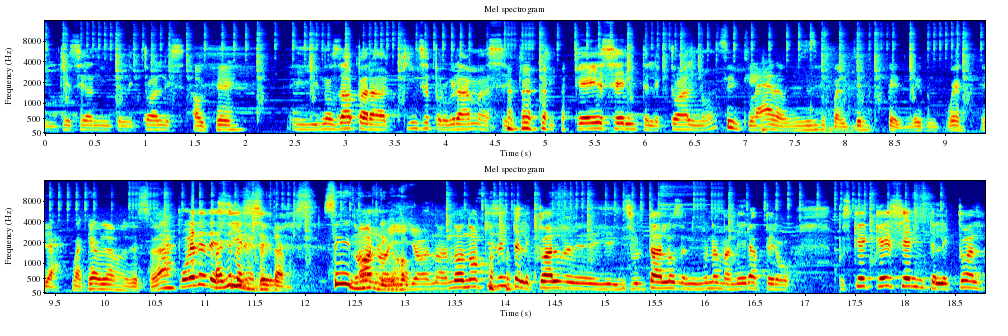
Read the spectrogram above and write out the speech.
en qué sean intelectuales. Ok. Y nos da para 15 programas eh, que- que- qué es ser intelectual, ¿no? Sí, claro, pues es que cualquier pendejo. Bueno, ya, ¿para qué hablamos de eso? ah? Puede ¿Para qué decirse. Sí, No, no, no, yo no, no, no quise intelectual eh, insultarlos de ninguna manera, pero pues ¿qué, qué es ser intelectual?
